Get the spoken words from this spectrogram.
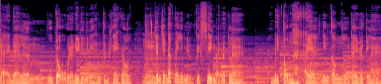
đã để lên vũ trụ để đi đến những cái hành tinh khác rồi ừ. trên trái đất nó giống như một cái phiên bản rất là bị tổn hại á những con người ở đây rất là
